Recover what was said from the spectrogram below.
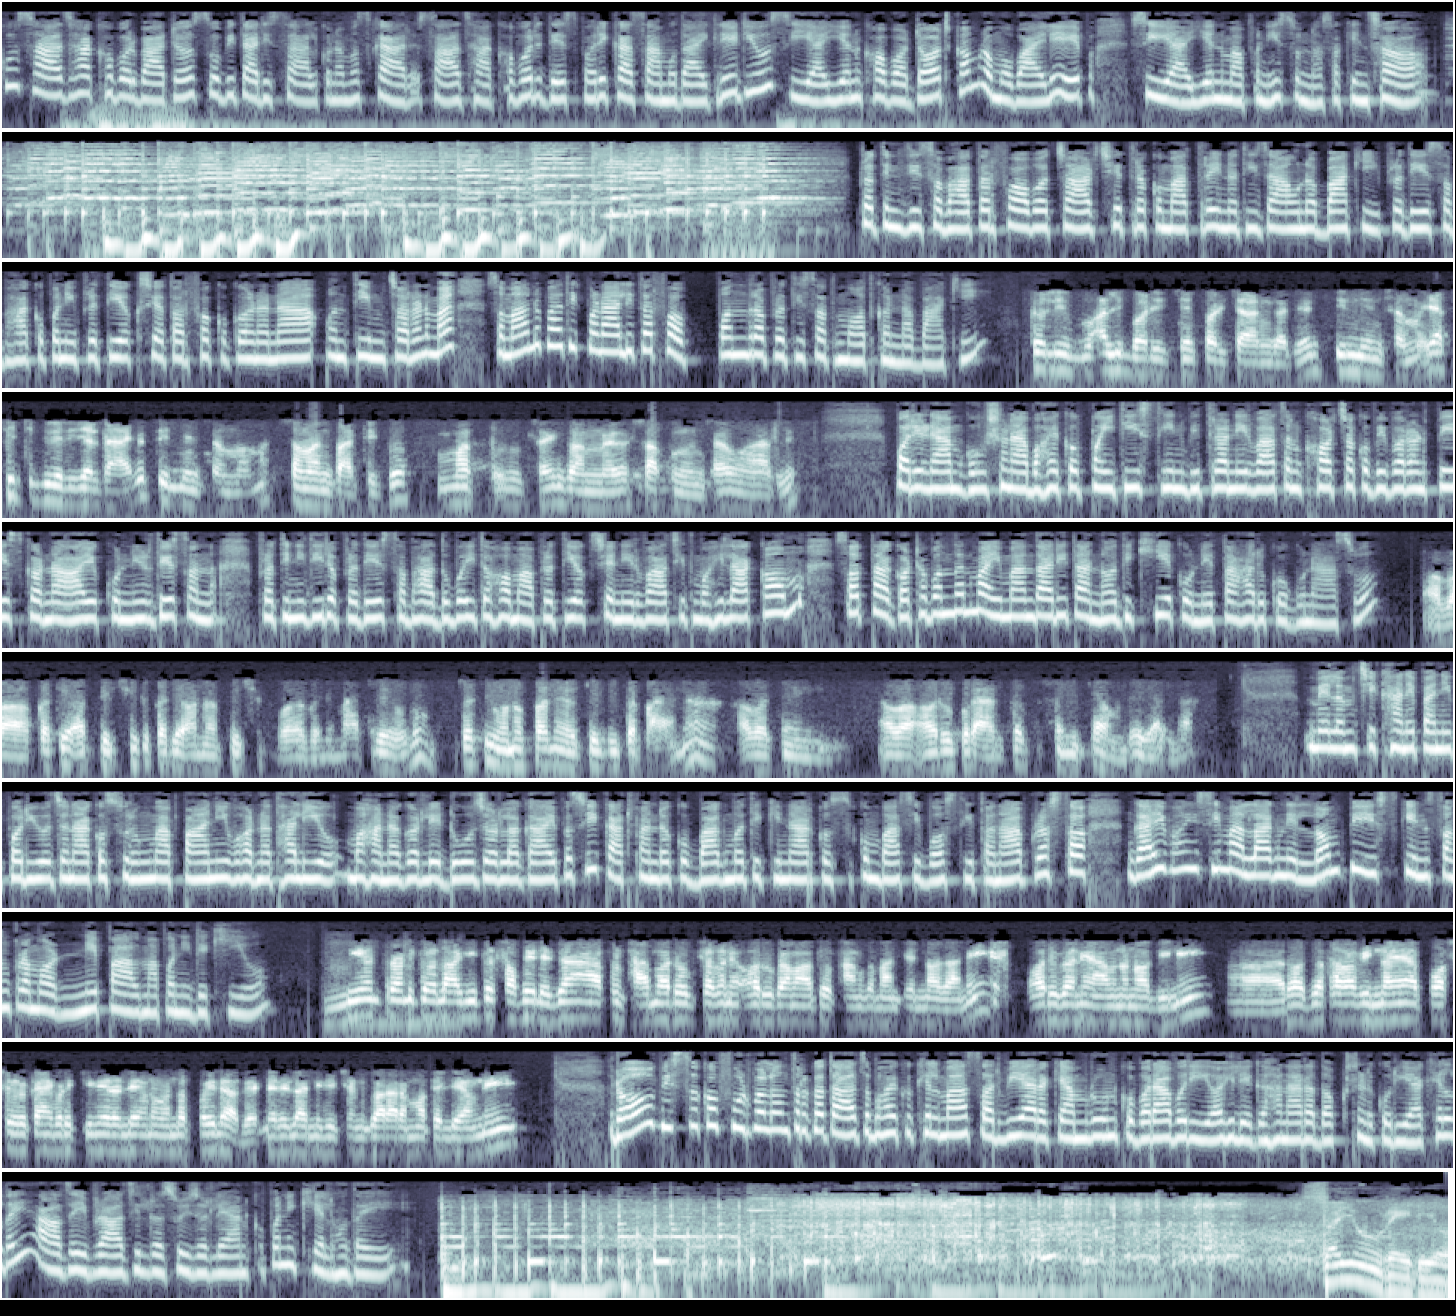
सीआईएनको साझा खबरबाट सोभिता रिसालको नमस्कार। साझा खबर देशभरिका सामुदायिक radio CIN Khabar dot com र मोबाइल एप सीआईएनमा पनि सुन्न सकिन्छ। प्रतिनिधि सभातर्फ अब चार क्षेत्रको मात्रै नतिजा आउन बाँकी। प्रदेशसभाको पनि प्रत्यक्षतर्फको गणना अन्तिम चरणमा समानुपातिक प्रणालीतर्फ पन्ध्र प्रतिशत मत गन्न बाँकी। टोली अलिक बढी चाहिँ परिचालन गरियो तिन दिनसम्म या फिटिपीको रिजल्ट आएको तिन दिनसम्ममा समान पार्टीको मत चाहिँ गर्न सक्नुहुन्छ उहाँहरूले। परिणाम घोषणा भएको पैंतिस दिनभित्र निर्वाचन खर्चको विवरण पेश गर्न आयोगको निर्देशन। प्रतिनिधि र प्रदेशसभा दुवै तहमा प्रत्यक्ष निर्वाचित महिला कम सत्ता गठबन्धनमा इमान्दारिता नदेखिएको नेताहरूको गुनासो। अब कति अपेक्षित कति अनपेक्षित भयो भने मात्रै हो जति हुनुपर्ने त्यति त भएन। अब चाहिँ अब अरू कुराहरू त समीक्षा हुँदै जान्छ। मेलम्ची खानेपानी परियोजनाको सुरुङमा पानी भर्न थालियो। महानगरले डोजर लगाएपछि काठमाण्डुको बागमती किनारको सुकुम्बासी बस्ती तनावग्रस्त गाई भैंसीमा लाग्ने लम्पी स्किन संक्रमण नेपालमा पनि देखियो। नियन्त्रणको लागि त सबैले जहाँ आफ्नो फार्ममा रोग छ भने अरू गाउँमा त्यो फार्मको मान्छे नजाने अरू गाउने आउन नदिने र जथाभावी नयाँ पशुहरू कहीँबाट किनेर ल्याउनु भन्दा पहिला भेटनेरीलाई निरीक्षण गराएर मात्रै ल्याउने। र विश्वकप फुटबल अन्तर्गत आज भएको खेलमा सर्बिया र क्यामरूनको बराबरी अहिले गहना र दक्षिण कोरिया खेल्दै आजै ब्राजिल र स्विजरल्याण्डको पनि खेल हुँदै। रेडियो।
